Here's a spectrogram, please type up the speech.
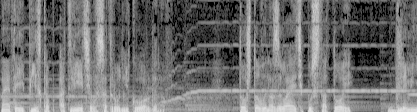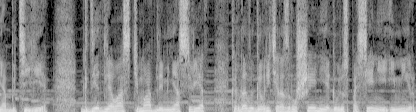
На это епископ ответил сотруднику органов. То, что вы называете пустотой, для меня бытие. Где для вас тьма, для меня свет. Когда вы говорите разрушение, я говорю спасение и мир.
